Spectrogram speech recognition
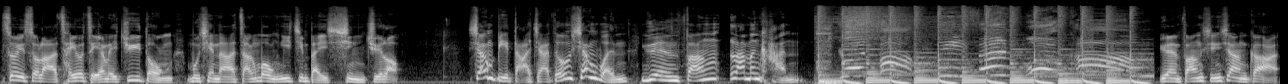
所以说呢才有这样的举动。目前呢，张某已经被刑拘了。想必大家都想问元芳哪门看？元芳你分我看。元芳心想：嘎，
